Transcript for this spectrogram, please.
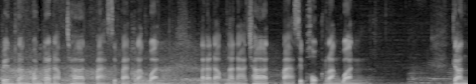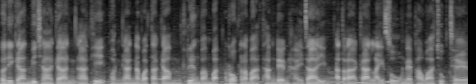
เป็นรางวัลระดับชาติ 88 รางวัล และระดับนานาชาติ 86 รางวัล การบริการวิชาการอาทิผลงานนวัตกรรม เครื่องบำบัดโรคระบาดทางเดินหายใจ อัตราการไหลสูงในภาวะฉุกเฉิน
